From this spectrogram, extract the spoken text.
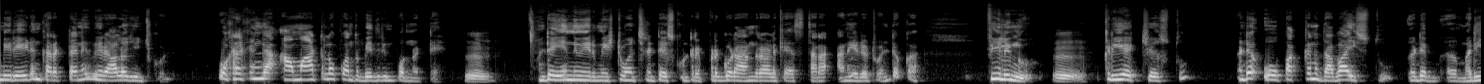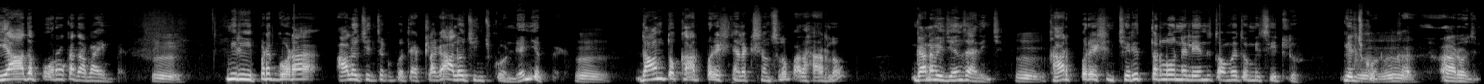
మీరు వేయడం కరెక్ట్ అనేది మీరు ఆలోచించుకోండి. ఒక రకంగా ఆ మాటలో కొంత బెదిరింపు ఉన్నట్టే. అంటే ఏంది మీరు మీ ఇష్టం వచ్చినట్టు వేసుకుంటారు ఇప్పటికి కూడా ఆంధ్ర వాళ్ళకి వేస్తారా అనేటటువంటి ఒక ఫీలింగ్ క్రియేట్ చేస్తూ అంటే ఓ పక్కన దబాయిస్తూ అంటే మర్యాదపూర్వక దబాయింపు అది. ఉమ్, మీరు ఇప్పటికి కూడా ఆలోచించకపోతే ఎట్లాగా ఆలోచించుకోండి అని చెప్పాడు. దాంతో కార్పొరేషన్ ఎలక్షన్స్లో పదహారులో ఘన విజయం సాధించింది. కార్పొరేషన్ చరిత్రలోనే లేని తొంభై తొమ్మిది సీట్లు. గెలుచుకోవడం ఆ రోజున.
